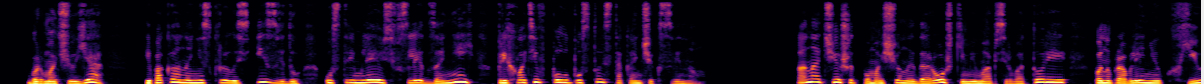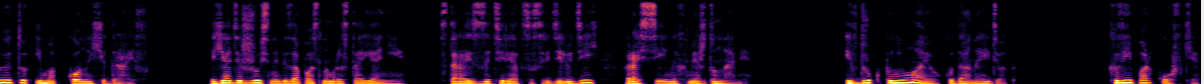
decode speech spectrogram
— бормочу я, и пока она не скрылась из виду, устремляюсь вслед за ней, прихватив полупустой стаканчик с вином. Она чешет по мощенной дорожке мимо обсерватории по направлению к Хьюиту и МакКонахи-драйв. Я держусь на безопасном расстоянии, стараясь затеряться среди людей, рассеянных между нами. И вдруг понимаю, куда она идет. К Ви-парковке,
